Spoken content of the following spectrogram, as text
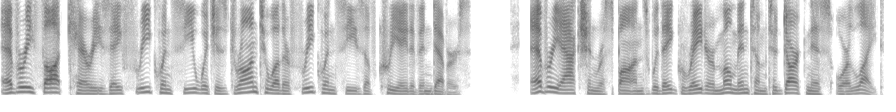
Every thought carries a frequency which is drawn to other frequencies of creative endeavors. Every action responds with a greater momentum to darkness or light.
